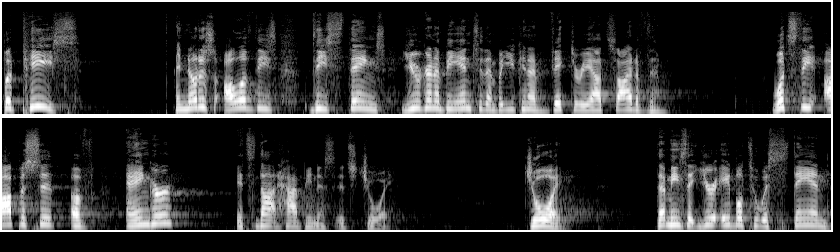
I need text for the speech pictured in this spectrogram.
but peace. And notice all of these, these things, you're going to be into them, but you can have victory outside of them. What's the opposite of anger? It's not happiness, it's joy. Joy. That means that you're able to withstand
